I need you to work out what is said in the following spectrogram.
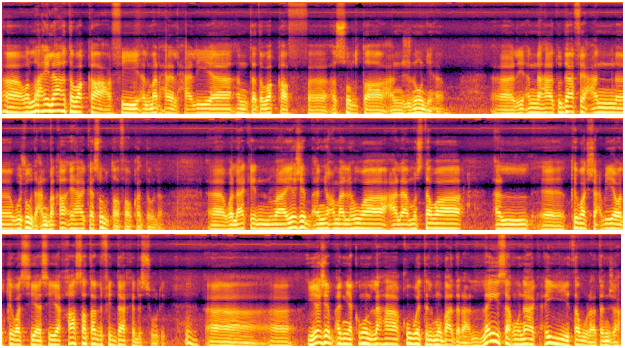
آه والله لا أتوقع في المرحلة الحالية أن تتوقف آه السلطة عن جنونها آه لأنها تدافع عن وجود عن بقائها كسلطة فوق الدولة. آه ولكن ما يجب أن يعمل هو على مستوى القوى الشعبية والقوى السياسية خاصة في الداخل السوري. آه يجب أن يكون لها قوة المبادرة. ليس هناك أي ثورة تنجح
